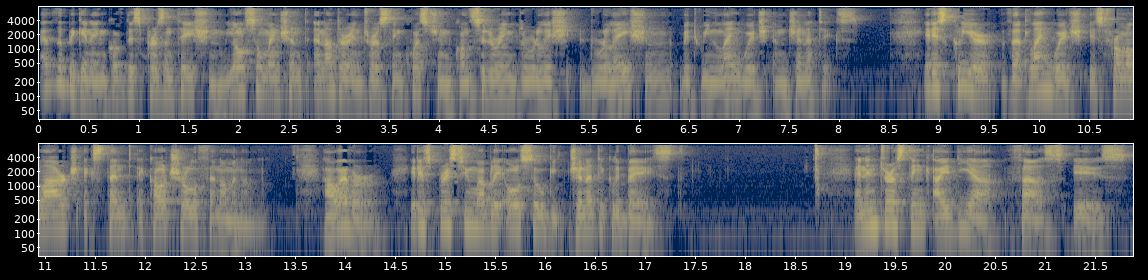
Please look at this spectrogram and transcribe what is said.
At the beginning of this presentation, we also mentioned another interesting question considering the relation between language and genetics. It is clear that language is from a large extent a cultural phenomenon. However, it is presumably also genetically based. An interesting idea thus is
